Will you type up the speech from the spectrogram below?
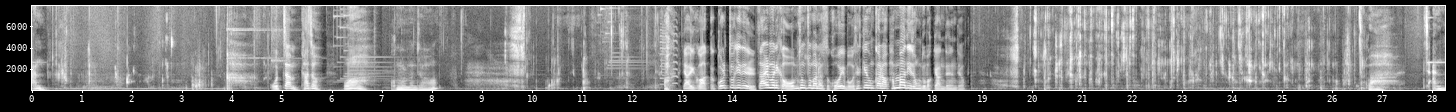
짠. 오짬 가져. 와. 국물 먼저. 어, 야 이거 아까 꼴뚜기들 삶으니까 엄청 조만했어 거의 뭐 새끼손가락 한 마디 정도밖에 안 되는데요 와 짠.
